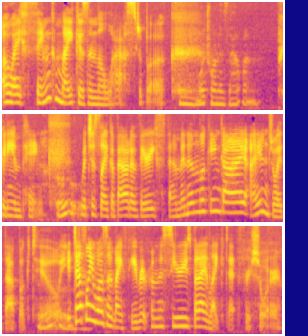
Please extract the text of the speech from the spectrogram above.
Oh, I think Mike is in the last book, Hmm, Which one is that one? Pretty in Pink, Ooh. which is like about a very feminine looking guy. I enjoyed that book too. It definitely wasn't my favorite from this series, but I liked it for sure.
